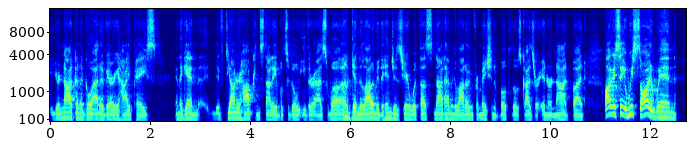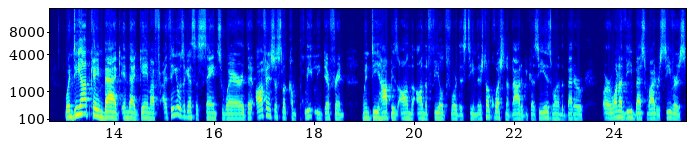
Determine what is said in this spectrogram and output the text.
you're not going to go at a very high pace. And again, if DeAndre Hopkins not able to go either as well, again, a lot of it hinges here with us not having a lot of information if both of those guys are in or not. But obviously, we saw it when when D Hop came back in that game. I, I think it was against the Saints where the offense just looked completely different when D Hop is on the on the field for this team. There's no question about it because he is one of the better or one of the best wide receivers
